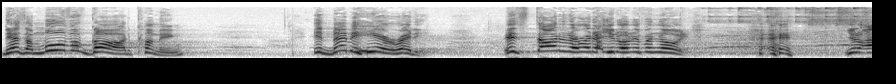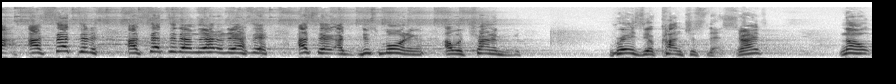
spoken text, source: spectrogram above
There's a move of God coming. It may be here already. It started already. You don't even know it. you know, I, I said to the, I said to them the other day. I said, I said uh, this morning I was trying to raise your consciousness, right? Now,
